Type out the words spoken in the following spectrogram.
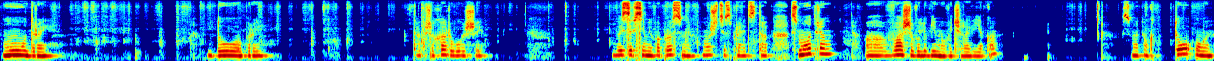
мудрый, добрый, также хороший. Вы со всеми вопросами можете справиться. Так, смотрим а, вашего любимого человека. Смотрим, кто он,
